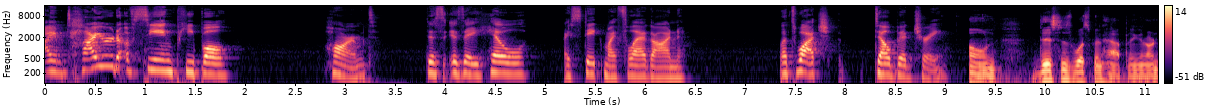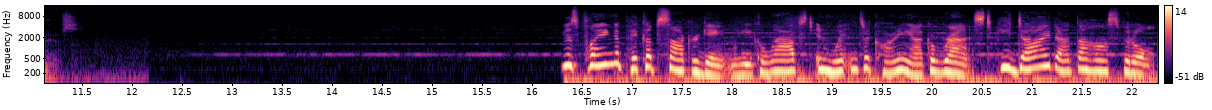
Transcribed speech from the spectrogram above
I am tired of seeing people harmed. This is a hill I stake my flag on. Let's watch Del Bigtree. This is what's been happening in our news. He was playing a pickup soccer game when he collapsed and went into cardiac arrest. He died at the hospital.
